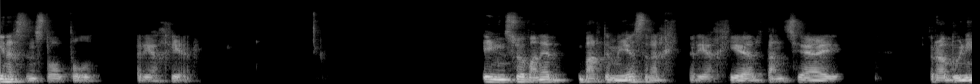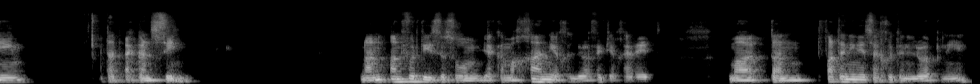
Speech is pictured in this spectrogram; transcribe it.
enigstens wil reageer. En so wanneer Bartimeus reageer, dan sê hy Rabuni dat ek kan sien. Dan antwoord Jesus hom, jy kan maar gaan, jou geloof het jou gered. Maar dan vat hy nie net sy goed en loop nie.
